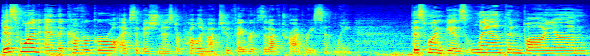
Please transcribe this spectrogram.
This one and the CoverGirl Exhibitionist are probably my two favorites that I've tried recently. This one gives length and volume,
